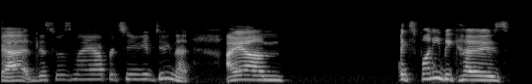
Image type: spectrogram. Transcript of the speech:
that this was my opportunity of doing that. I um, it's funny because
